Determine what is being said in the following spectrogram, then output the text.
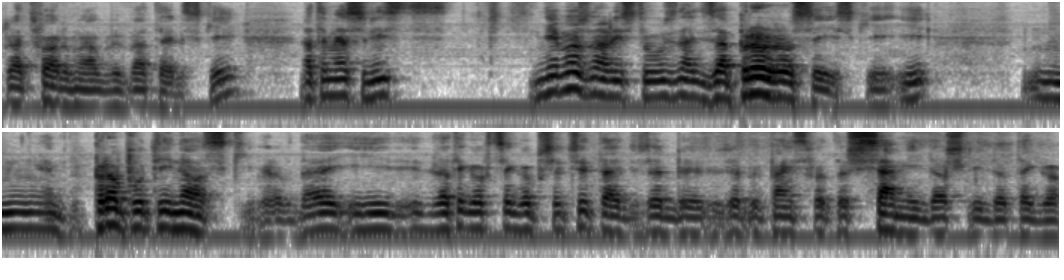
Platformy Obywatelskiej. Natomiast list, nie można listu uznać za prorosyjski i mm, proputinowski, prawda? I dlatego chcę go przeczytać, żeby, żeby Państwo też sami doszli do tego,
